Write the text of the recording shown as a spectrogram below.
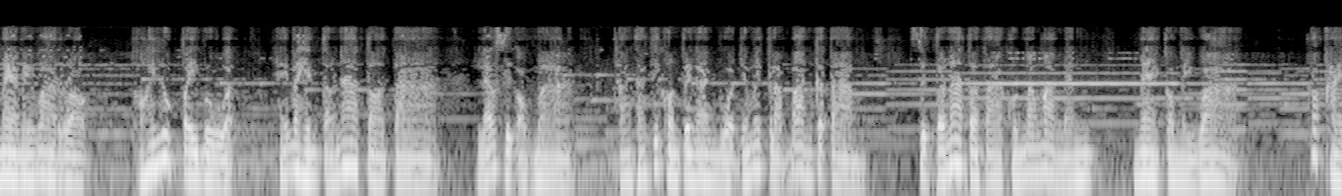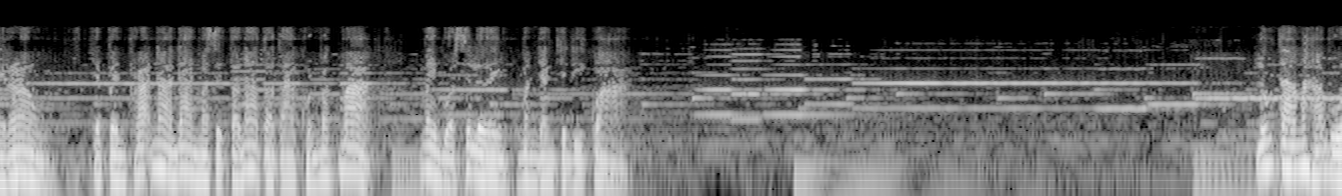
แม่ไม่ว่าหรอก ขอให้ลูกไปบวช ให้มาเห็นต่อหน้าต่อตา แล้วสึกออกมา ทั้งทั้งที่คนไปงานบวชยังไม่กลับบ้านก็ตาม สึกต่อหน้าต่อตาคนมากๆนั้น แม่ก็ไม่ว่า ก็ใครเล่า จะเป็นพระหน้าด้านมาสึกต่อหน้าต่อตาคนมากๆ ไม่บวชเสียเลย มันยังจะดีกว่าลุงตามหาบัว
